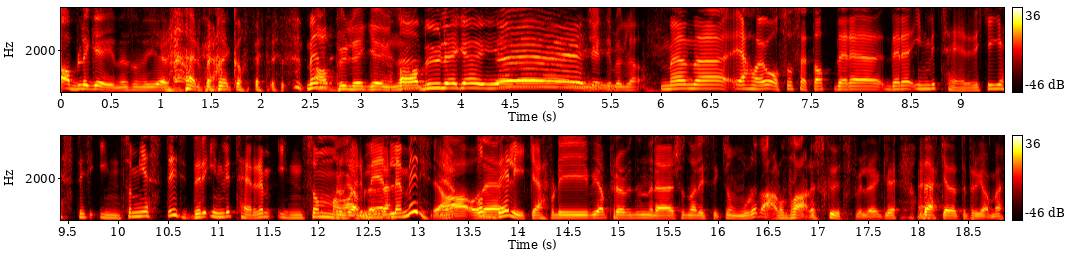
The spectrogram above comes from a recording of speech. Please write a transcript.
ablegøyene som vi gjør her på NRK P3. Abulegøyene. Abulegøyene! JT ble glad. men eh, jeg har jo også sett at dere, dere inviterer ikke gjester inn som gjester. Dere inviterer dem inn som MAR-medlemmer. Ja, og, det, liker jeg. Fordi vi har prøvd den der journalistikk sånn, Hvordan er det å være skuespiller, egentlig? Og det er ikke dette programmet.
